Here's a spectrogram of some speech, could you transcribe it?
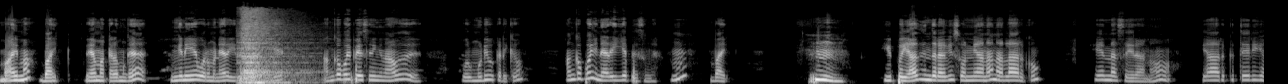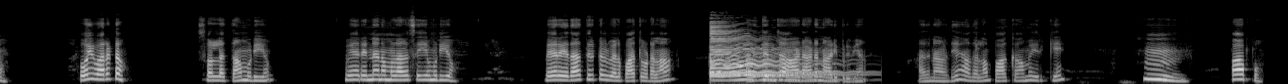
பாய்மா பாய் வேமா கிளம்புங்க. இங்கேயே ஒரு மணி நேரம் இருக்காங்க அங்கே போய் பேசுனீங்கனாவது ஒரு முடிவு கிடைக்கும். அங்கே போய் நிறைய பேசுங்க. ம்? பாய் ம். இப்போ யாவது இந்த ரவி சொன்னியானா நல்லா இருக்கும் என்ன செய்கிறானோ யாருக்கு தெரியும்? போய் வரட்டும். சொல்லத்தான் முடியும். வேற என்ன நம்மளால செய்ய முடியும்? வேற ஏதாவது திருக்கல் வேலை பார்த்து விடலாம். அது தெரிஞ்சா ஆடு ஆடு நாடி பிடிவான் அதனாலதான் அதெல்லாம் பார்க்காம இருக்கேன். ம். பார்ப்போம்.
